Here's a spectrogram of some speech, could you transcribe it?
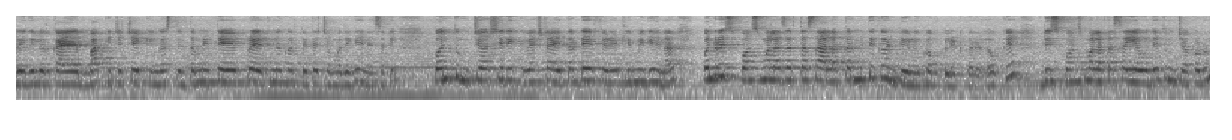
regular काय बाकीचे चेकिंग असतील तर मी ते प्रयत्न करते त्याच्यामध्ये घेण्यासाठी. पण तुमची अशी रिक्वेस्ट आहे तर डेफिनेटली मी घेणार. पण रिस्पॉन्स मला जर तसा आला तर मी ते कंटिन्यू कंप्लीट करेल ओके रिस्पॉन्स मला तसा येऊ दे तुमच्याकडून.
